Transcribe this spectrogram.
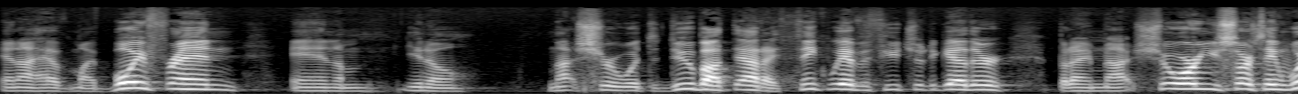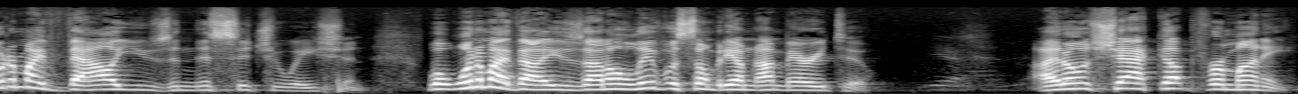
And I have my boyfriend and I'm, you know, not sure what to do about that. I think we have a future together, but I'm not sure. And you start saying, What are my values in this situation? Well, one of my values is I don't live with somebody I'm not married to, I don't shack up for money.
